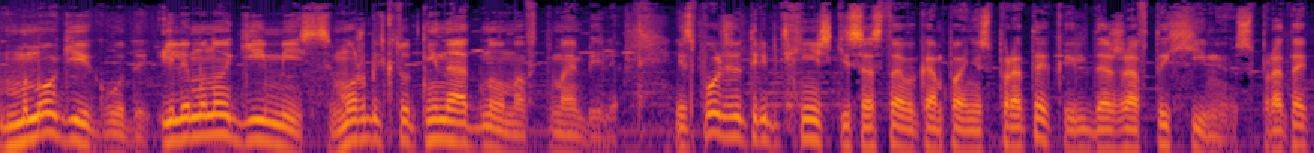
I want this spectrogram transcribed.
многие годы или многие месяцы, может быть, кто-то не на одном автомобиле, использует триботехнические составы компании «Супротек» или даже автохимию «Супротек».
